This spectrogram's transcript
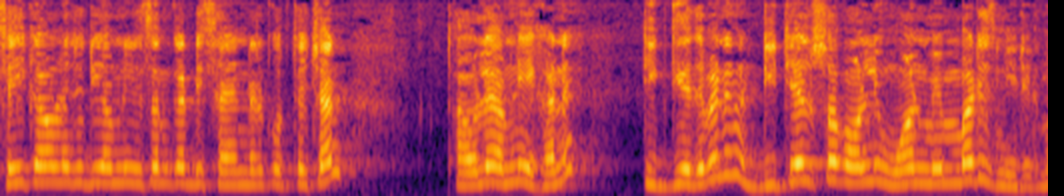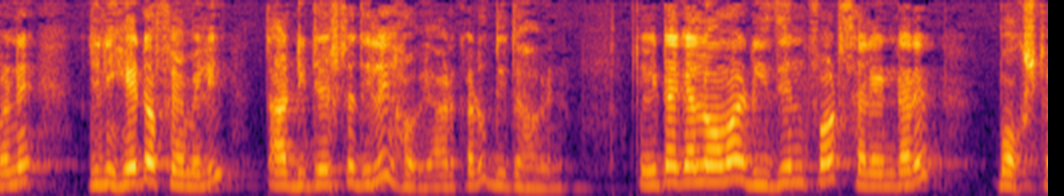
সেই কারণে যদি আপনি রেশন কার্ডটি সারেন্ডার করতে চান, তাহলে আপনি এখানে টিক দিয়ে দেবেন এবং details of only one member is needed মানে যিনি হেড অফ ফ্যামিলি তার ডিটেলসটা দিলেই হবে, আর কারও দিতে হবে না। তো এটা গেল আমার রিজন ফর স্যালেন্ডারের বক্সটা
